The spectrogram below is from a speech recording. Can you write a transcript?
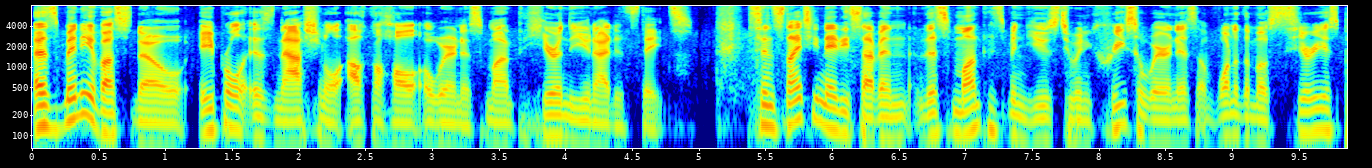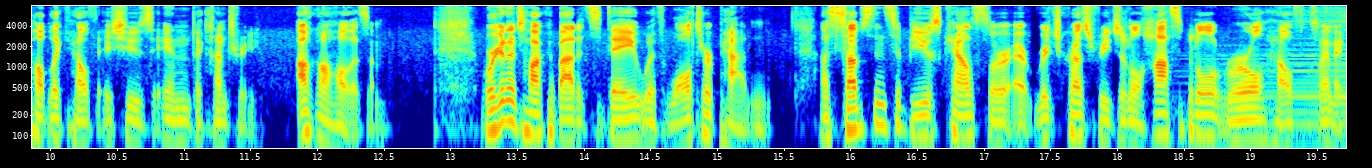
As many of us know, April is National Alcohol Awareness Month here in the United States. Since 1987, this month has been used to increase awareness of one of the most serious public health issues in the country alcoholism. We're going to talk about it today with Walter Patton, a substance abuse counselor at Ridgecrest Regional Hospital Rural Health Clinic.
